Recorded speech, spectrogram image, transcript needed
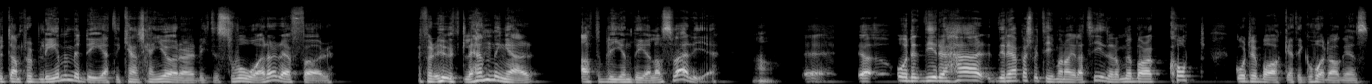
Utan problemet med det är att det kanske kan göra det lite svårare för, för utlänningar att bli en del av Sverige. Ja. Och det, det, är det, här, det är det här perspektivet man har hela tiden. Om jag bara kort går tillbaka till gårdagens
